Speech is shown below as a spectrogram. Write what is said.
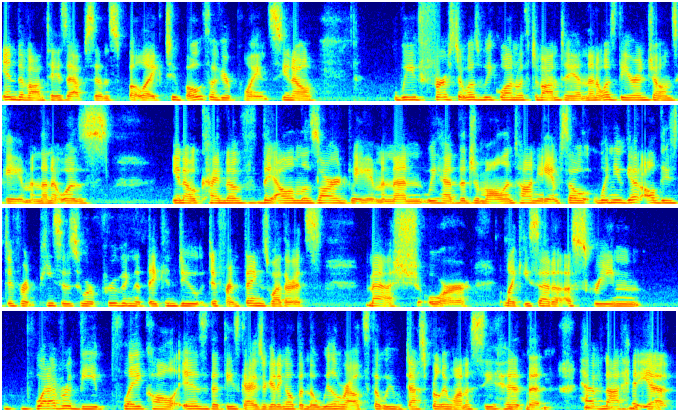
in Davante's absence. But like to both of your points, you know, we first it was week one with Davante, and then it was the Aaron Jones game, and then it was you know, kind of the Allen Lazard game, and then we had the Jamaal and Tonyan game. So when you get all these different pieces who are proving that they can do different things, whether it's mesh or, like you said, a screen, whatever the play call is that these guys are getting open, the wheel routes that we desperately want to see hit that have not hit yet,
